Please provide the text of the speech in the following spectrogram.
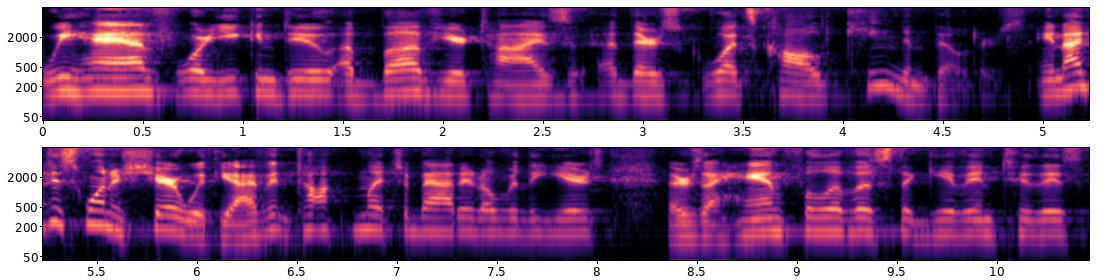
we have where you can do above your tithes, uh, there's what's called kingdom builders. And I just want to share with you, I haven't talked much about it over the years. There's a handful of us that give into this.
